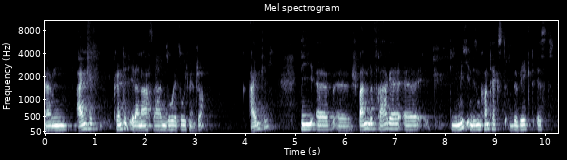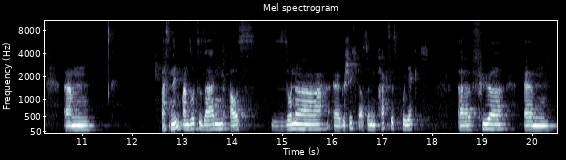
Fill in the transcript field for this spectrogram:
Ähm, eigentlich könntet ihr danach sagen, so, jetzt suche ich mir einen Job. Eigentlich. Die äh, äh, spannende Frage, äh, die mich in diesem Kontext bewegt, ist, ähm, was nimmt man sozusagen aus so einer äh, Geschichte, aus so einem Praxisprojekt äh, für, ähm,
